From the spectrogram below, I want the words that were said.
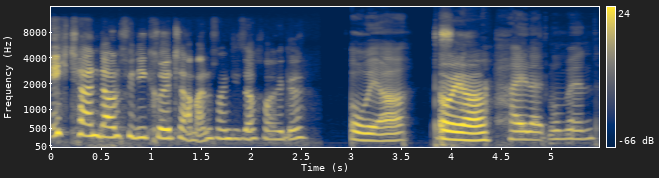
Ich turn down für die Kröte am Anfang dieser Folge. Oh ja. Das oh ja. Highlight-Moment.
